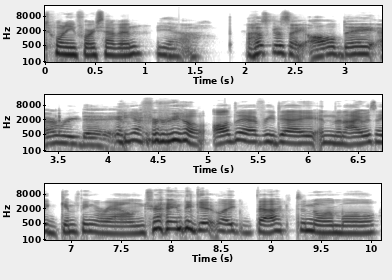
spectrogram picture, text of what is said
24 7. yeah, I was to say all day, every day. Yeah, for real. All day, every day. And then I was like gimping around trying to get like back to normal.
